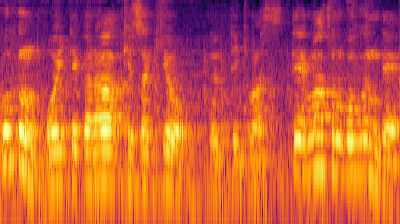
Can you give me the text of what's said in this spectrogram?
5分置いてから毛先を塗っていきます。でまあその5分で、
